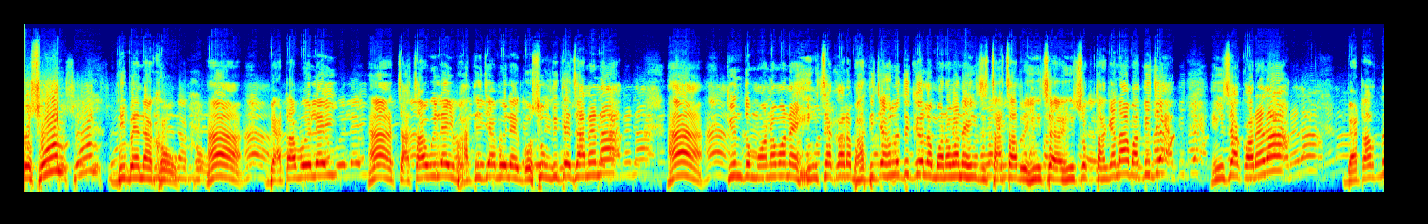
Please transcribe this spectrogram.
গোসল দিবে না খো। হ্যাঁ বেটা বলেই হ্যাঁ চাচা বলেই ভাতিজা বলে গোসল দিতে জানে না। হ্যাঁ কিন্তু মনে মনে হিংসা করে ভাতিজা হলে তো কি হলো? মনে মনে হিংসা চাচার হিংসা হিংসক থাকে না ভাতিজা? হিংসা করে না? বেটার তো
